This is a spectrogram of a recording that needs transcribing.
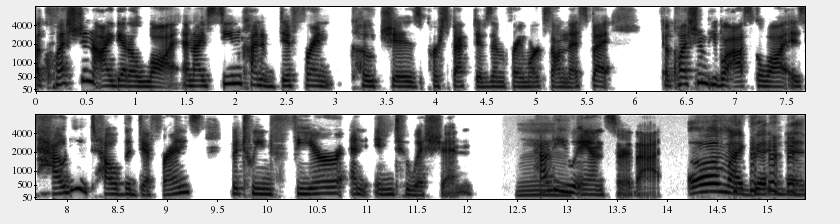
A question I get a lot, and I've seen kind of different coaches' perspectives and frameworks on this, but a question people ask a lot is how do you tell the difference between fear and intuition? Mm. How do mm. you answer that? Oh my goodness.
